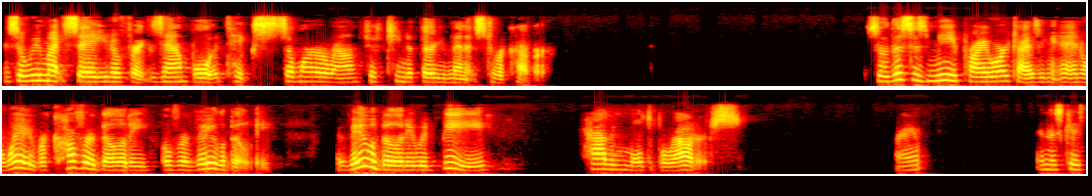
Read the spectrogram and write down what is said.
And so we might say, you know, for example, it takes somewhere around 15 to 30 minutes to recover. So this is me prioritizing, in a way, recoverability over availability. Availability would be having multiple routers, right? In this case,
